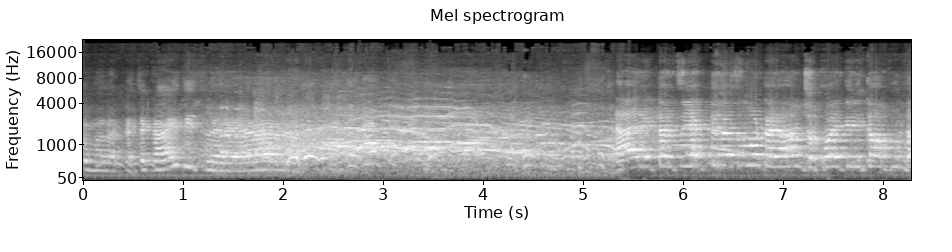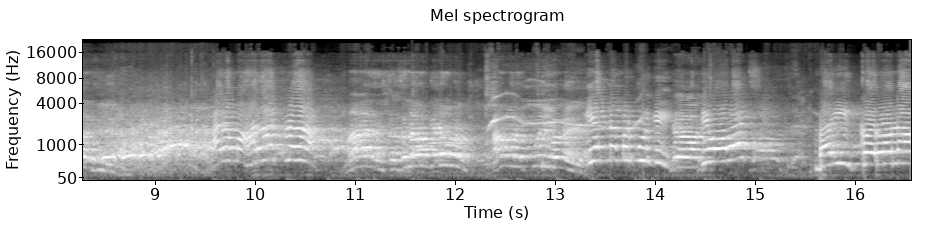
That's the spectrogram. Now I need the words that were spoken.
तुम्हाला. कसं काय दिसलं डायरेक्टरचं ऍक्टरच मोठं आहे. आमच्या कोयतीने कापून टाकले अरे महाराष्ट्र! महाराष्ट्राचं नाव गेलं मग. आम्हाला पुरी बघायला एक नंबर पुरगी. देऊ आवाज. बाई करोना!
